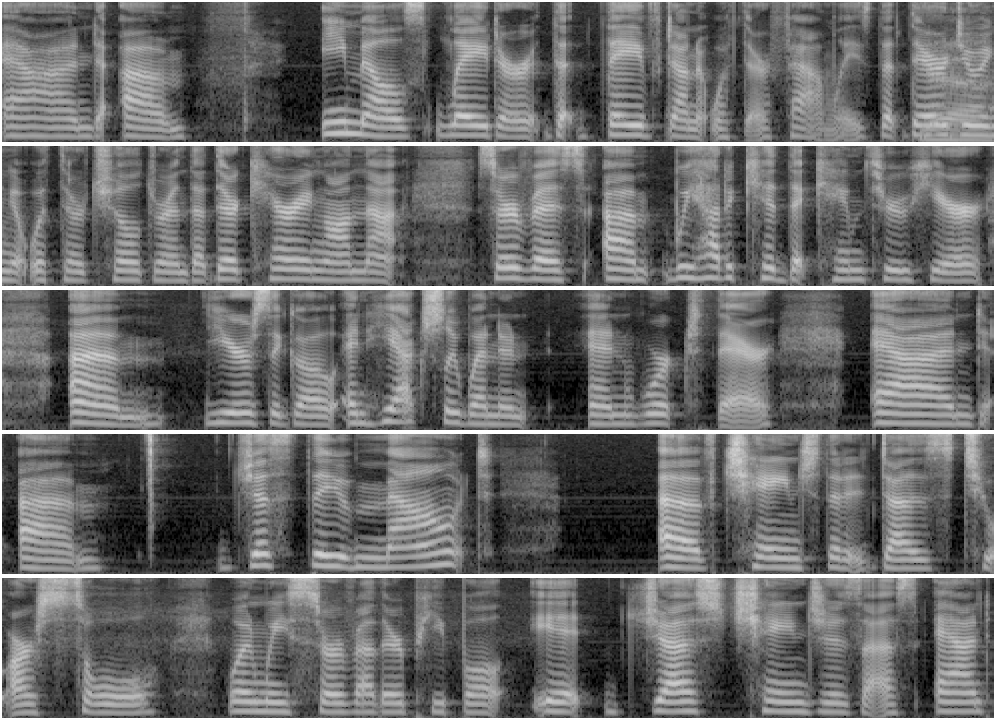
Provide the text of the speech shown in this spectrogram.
and um, emails later that they've done it with their families, that they're Yeah. doing it with their children, that they're carrying on that service. Um, we had a kid that came through here um, years ago, and he actually went and, and worked there. And um, just the amount of change that it does to our soul when we serve other people, it just changes us. And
